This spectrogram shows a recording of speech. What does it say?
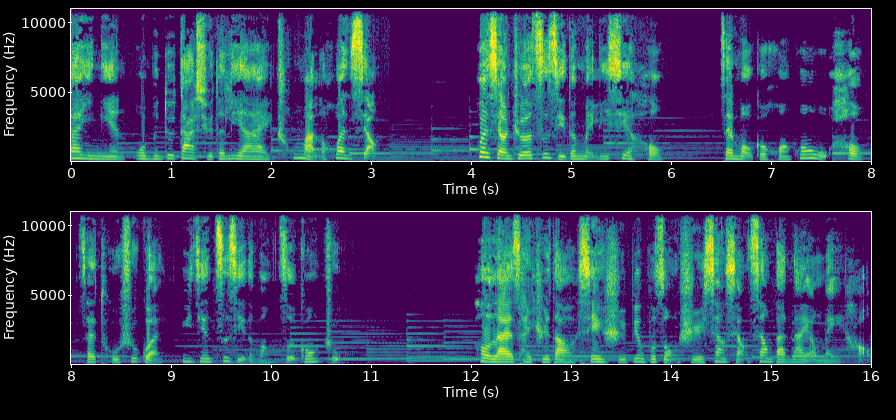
那一年，我们对大学的恋爱充满了幻想，幻想着自己的美丽邂逅，在某个黄昏午后，在图书馆遇见自己的王子公主。后来才知道，现实并不总是像想象般那样美好。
